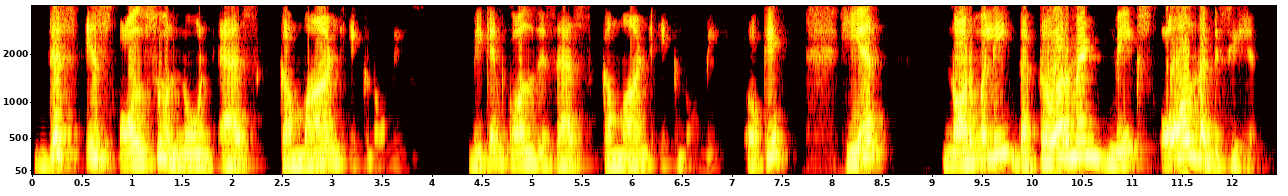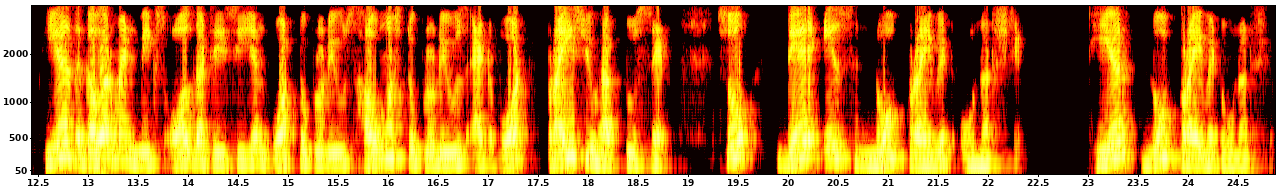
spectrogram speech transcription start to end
This is also known as command economy. We can call this as command economy okay? Here normally the government makes all the decision. Here the government makes all the decision what to produce how much to produce at what price you have to sell. So there is no private ownership. Here no private ownership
